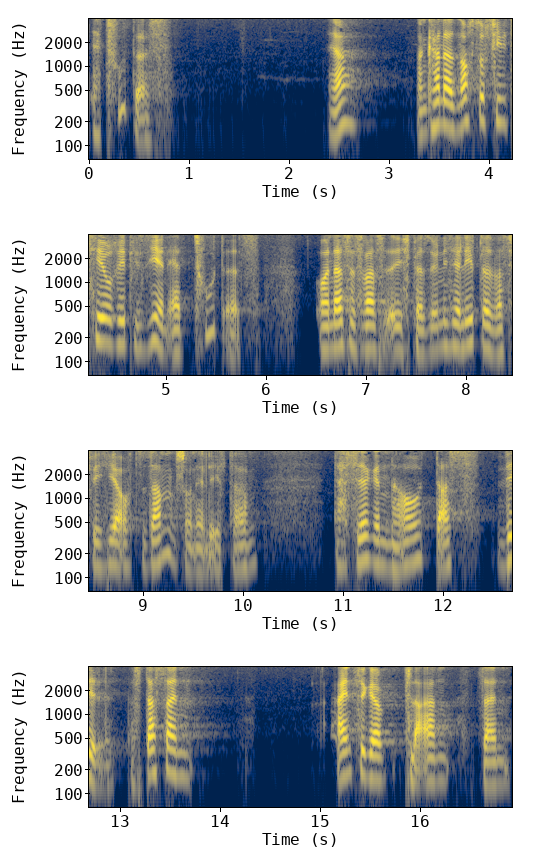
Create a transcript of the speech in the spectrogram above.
er tut das. Ja, man kann da noch so viel theoretisieren. Er tut es. Und das ist, was ich persönlich erlebt habe, was wir hier auch zusammen schon erlebt haben, dass er genau das will. Dass das sein einziger Plan, sein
